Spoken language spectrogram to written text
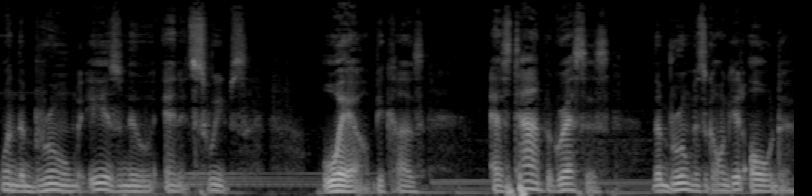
when the broom is new and it sweeps well because as time progresses, the broom is going to get older.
